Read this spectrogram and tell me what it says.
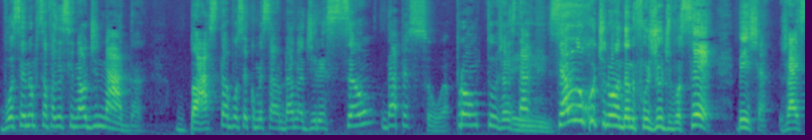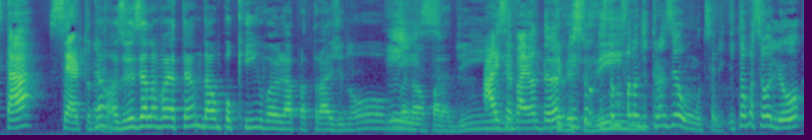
você não precisa fazer sinal de nada. Basta você começar a andar na direção da pessoa. Pronto, já está. Se ela não continua andando, fugiu de você, bicha, já está certo, né? Não, às vezes ela vai até andar um pouquinho, vai olhar pra trás de novo, vai dar uma Isso. paradinha. Aí você vai andando. Isso, estamos falando de transeuntes ali. Então você olhou,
